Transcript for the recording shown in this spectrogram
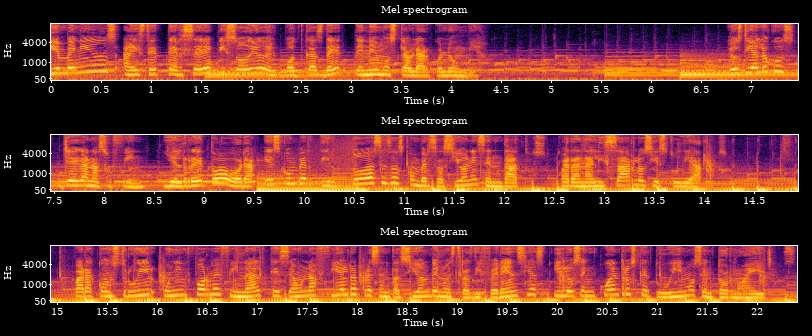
Bienvenidos a este tercer episodio del podcast de Tenemos que hablar Colombia. Los diálogos llegan a su fin y el reto ahora es convertir todas esas conversaciones en datos para analizarlos y estudiarlos, para construir un informe final que sea una fiel representación de nuestras diferencias y los encuentros que tuvimos en torno a ellas.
